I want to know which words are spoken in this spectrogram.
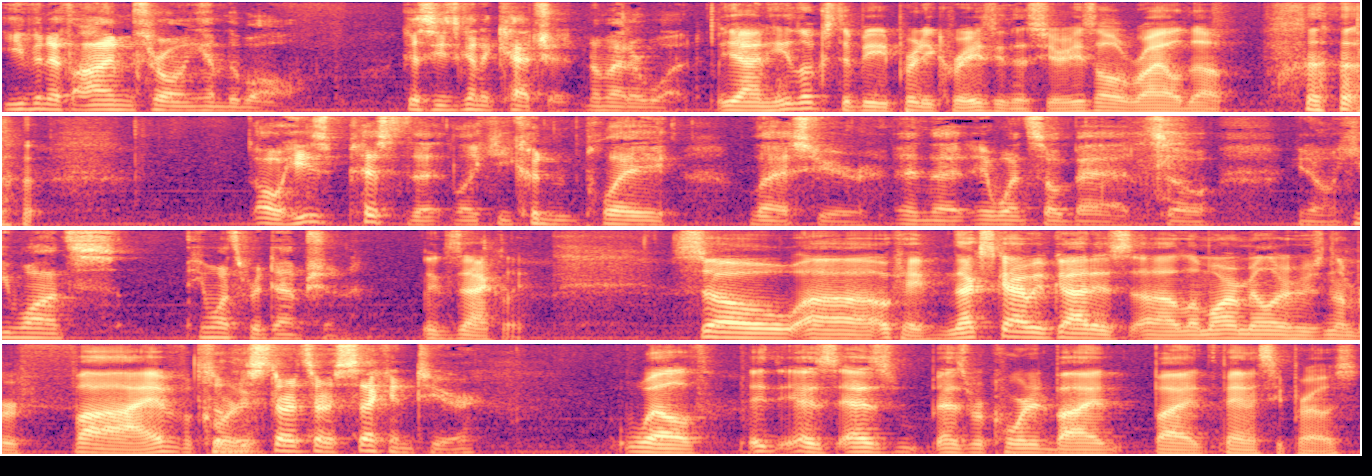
even if I'm throwing him the ball, because he's gonna catch it no matter what. Yeah, and he looks to be pretty crazy this year. He's all riled up. Oh, he's pissed that like he couldn't play last year and that it went so bad. So, you know, he wants he wants redemption. Exactly. So uh, okay, next guy we've got is uh, Lamar Miller, who's number five. So this starts our second tier. well, it, as as as recorded by by Fantasy Pros.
